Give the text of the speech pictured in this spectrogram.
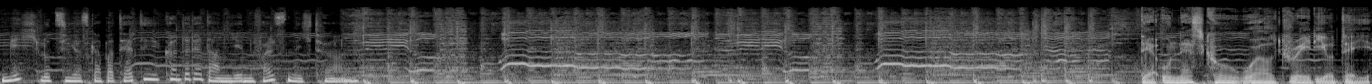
Mich, Lucia Scapatetti, könntet ihr dann jedenfalls nicht hören. Der UNESCO World Radio Day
